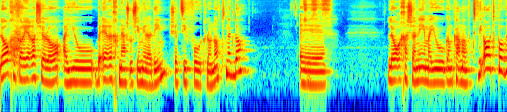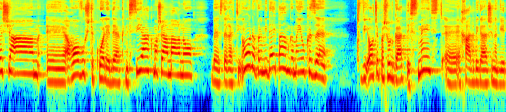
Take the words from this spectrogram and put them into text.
לאורך הקריירה שלו היו בערך 130 ילדים שהציפו תלונות נגדו. אה, לאורך השנים היו גם כמה תביעות פה ושם, אה, הרוב הושתקו על ידי הכנסייה כמו שאמרנו, בהסדרי טיעון, אבל מדי פעם גם היו כזה תביעות שפשוט got dismissed, אה, אחד בגלל שנגיד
